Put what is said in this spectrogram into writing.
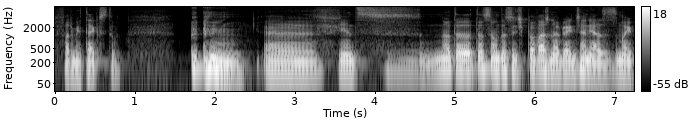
w formie tekstu. eee, więc no to, to są dosyć poważne ograniczenia z mojej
